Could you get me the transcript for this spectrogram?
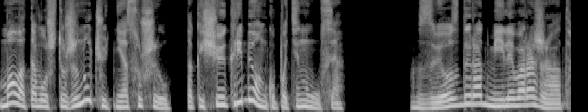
Мало того, что жену чуть не осушил, так еще и к ребенку потянулся. Звезды Радмиле ворожат,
